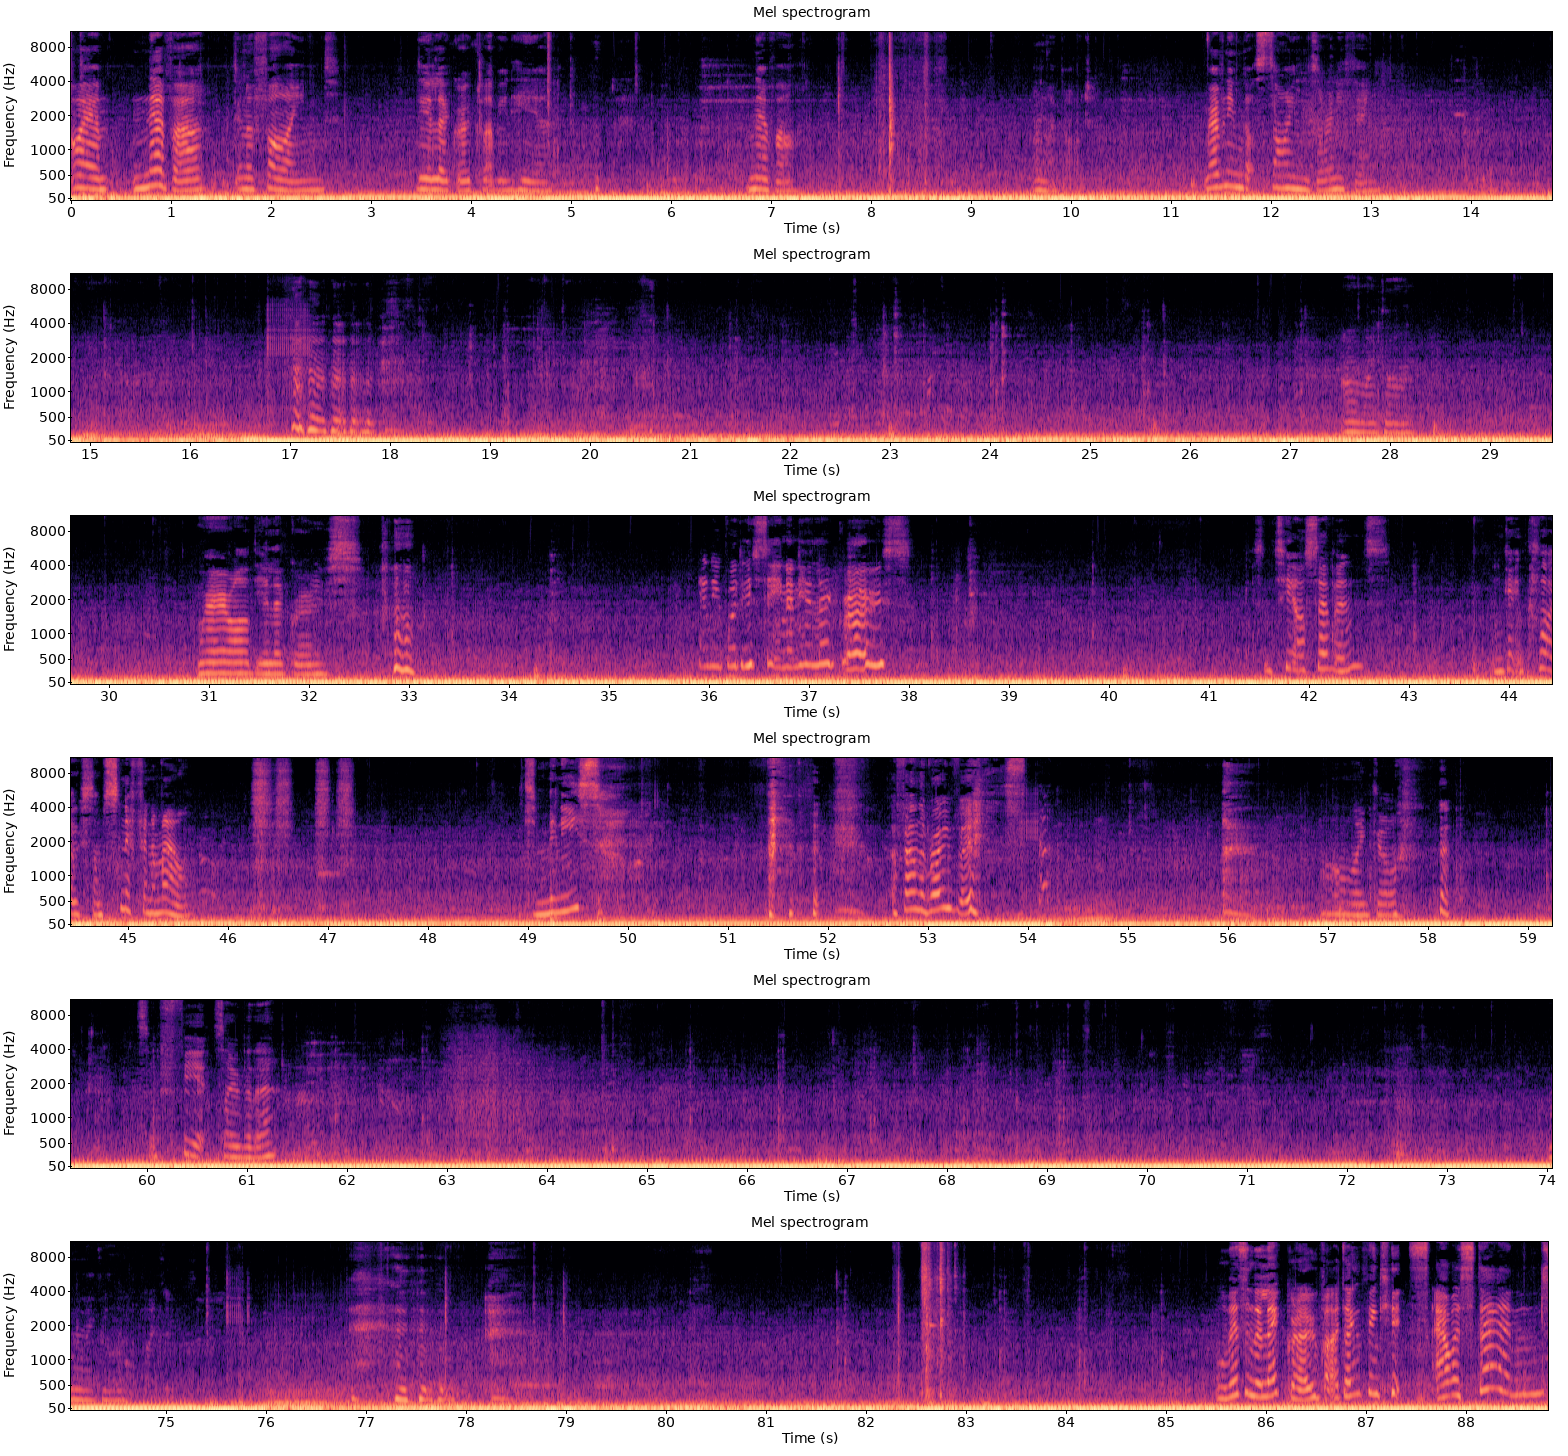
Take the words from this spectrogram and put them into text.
I am never gonna find the Allegro Club in here. Never. Oh my god. We haven't even got signs or anything. oh my god. Where are the Allegros? Anybody seen any Allegros? Some TR7s. I'm getting close, I'm sniffing them out. Some minis. I found the Rovers. oh my god. Some Fiats over there. Oh my god. well, there's an Allegro, but I don't think it's our stand.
